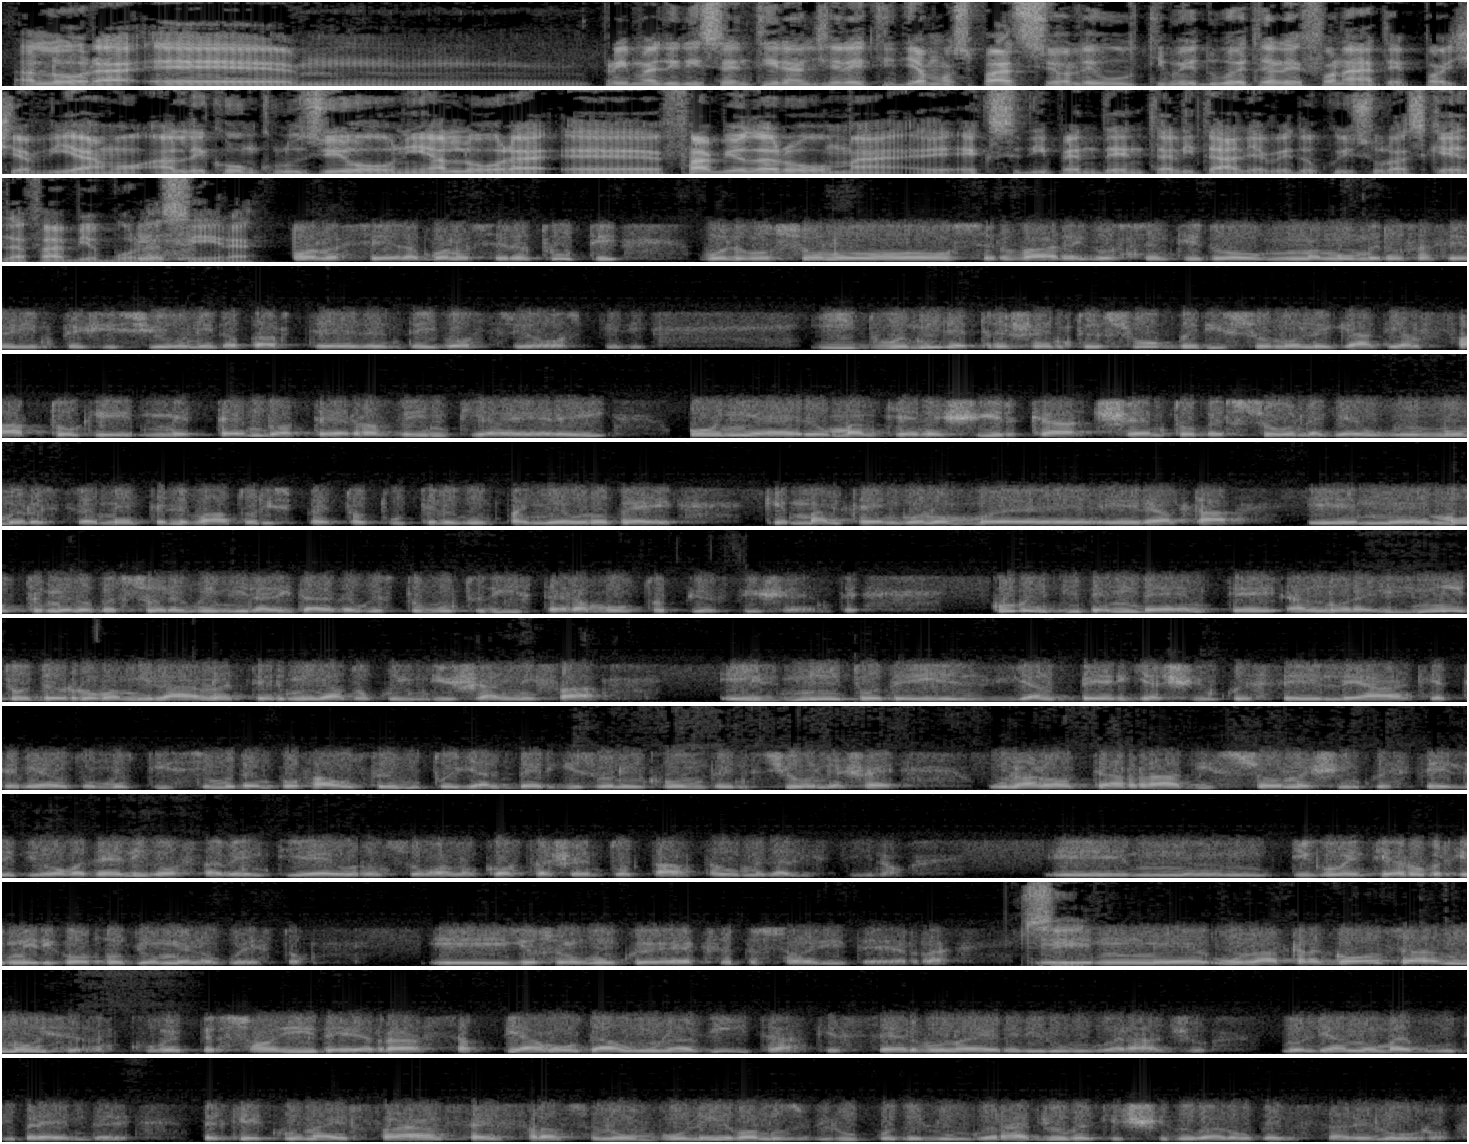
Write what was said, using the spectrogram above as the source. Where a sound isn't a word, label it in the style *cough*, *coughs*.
Allora, ehm, prima di risentire Angeletti diamo spazio alle ultime due telefonate e poi ci avviamo alle conclusioni. Allora, eh, Fabio da Roma, eh, ex dipendente all'Italia, vedo qui sulla scheda. Fabio, buonasera. Buonasera, buonasera a tutti. Volevo solo osservare che ho sentito una numerosa serie di imprecisioni da parte dei vostri ospiti. I 2300 esuberi sono legati al fatto che mettendo a terra 20 aerei ogni aereo mantiene circa 100 persone, che è un numero estremamente elevato rispetto a tutte le compagnie europee che mantengono eh, in realtà eh, molte meno persone, quindi l'Italia da questo punto di vista era molto più efficiente. Come dipendente, allora il mito del Roma-Milano è terminato 15 anni fa e il mito degli alberghi a 5 stelle anche è terminato moltissimo tempo fa, oltretutto gli alberghi sono in convenzione, cioè una notte a Radisson 5 stelle di Nuova Delhi costa 20 euro, insomma non costa 180 come da listino. E, mh, dico 20 euro perché mi ricordo più o meno questo. Sono comunque ex persona di terra. Sì. E, mh, un'altra cosa, noi come persone di terra sappiamo da una vita che servono aerei di lungo raggio, non li hanno mai voluti prendere, perché con Air France Air France non voleva lo sviluppo del lungo raggio perché ci dovevano pensare loro.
